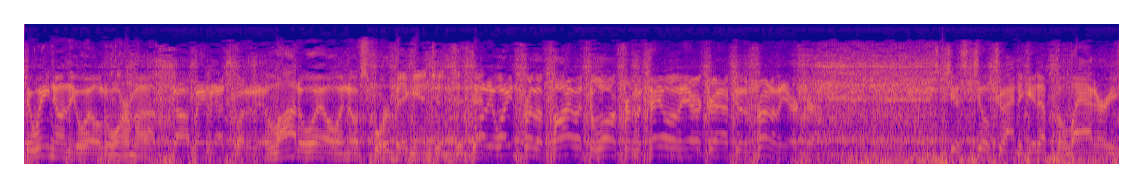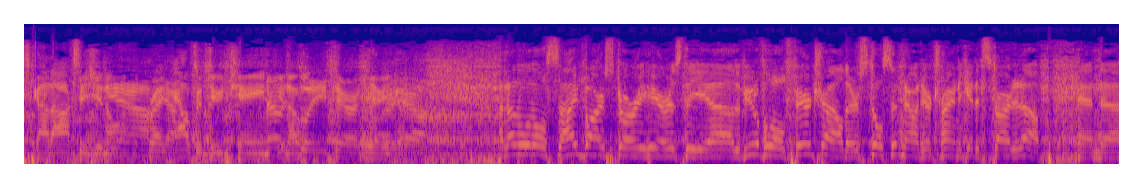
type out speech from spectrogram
They're waiting on the oil to warm up. No, maybe that's what it is. A lot of oil in those four big engines. It- Well, that- you're waiting for the pilot to walk from the tail of the aircraft to the front of the aircraft. He's just still trying to get up the ladder. He's got oxygen on. Yeah, the correct yeah. altitude change, you know. Territory. There you go. Yeah. Another little sidebar story here is the uh, the beautiful old Fairchild. They're still sitting out here trying to get it started up, and uh,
